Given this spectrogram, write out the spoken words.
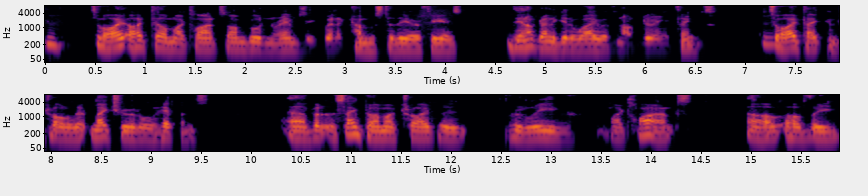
Mm. So I, I, tell my clients I'm Gordon Ramsay when it comes to their affairs. They're not going to get away with not doing things. Mm. So I take control of that, make sure it all happens. Uh, but at the same time, I try to relieve my clients uh, of the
